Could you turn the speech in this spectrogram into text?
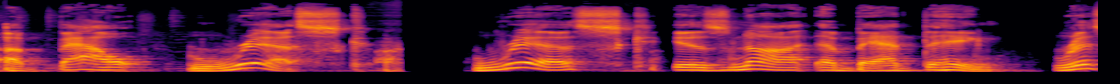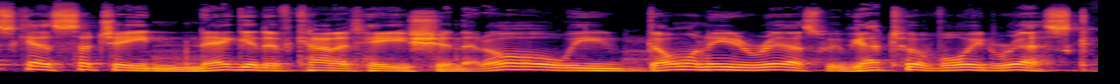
about risk. Risk is not a bad thing. Risk has such a negative connotation that, oh, we don't want any risk. We've got to avoid risk.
